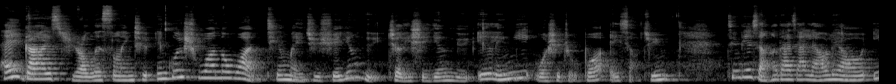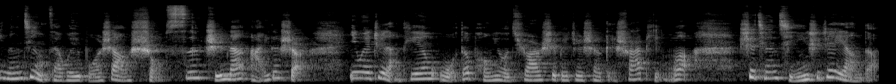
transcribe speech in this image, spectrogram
Hey guys, you're listening to English One on One，听美剧学英语。这里是英语一零一，我是主播 A 小军。今天想和大家聊聊伊能静在微博上手撕直男癌的事儿。因为这两天我的朋友圈是被这事儿给刷屏了。事情起因是这样的：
